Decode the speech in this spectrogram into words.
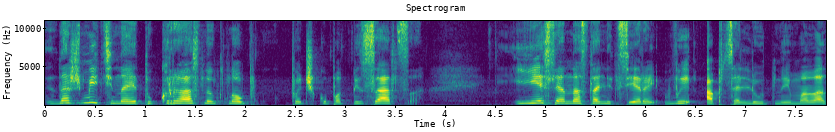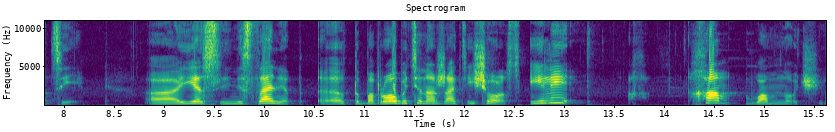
нажмите на эту красную кнопочку подписаться. И если она станет серой, вы абсолютные молодцы. А если не станет, э, то попробуйте нажать еще раз. Или хам вам ночью.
